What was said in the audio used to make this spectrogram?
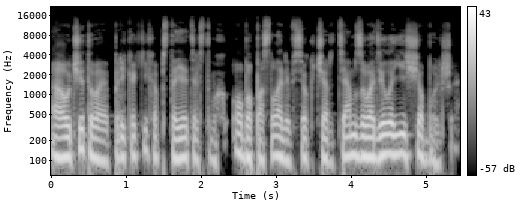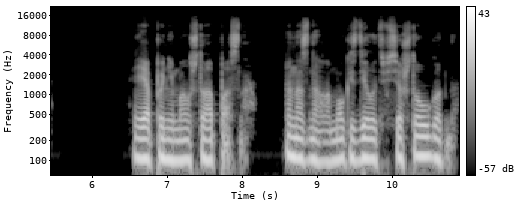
А учитывая, при каких обстоятельствах оба послали все к чертям, заводило еще больше. Я понимал, что опасно. Она знала, мог сделать все, что угодно.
